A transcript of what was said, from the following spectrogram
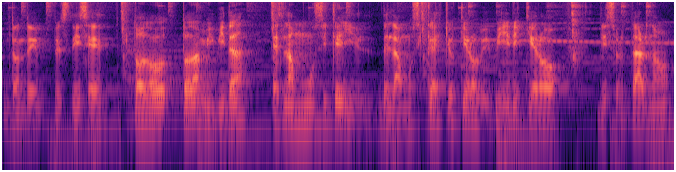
donde pues dice, todo, toda mi vida es la música y de la música que yo quiero vivir y quiero disfrutar, ¿no?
